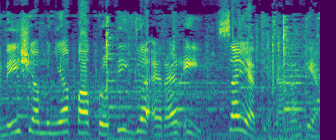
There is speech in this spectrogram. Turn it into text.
Indonesia Menyapa Pro 3 RRI. Saya Tika Nantia.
